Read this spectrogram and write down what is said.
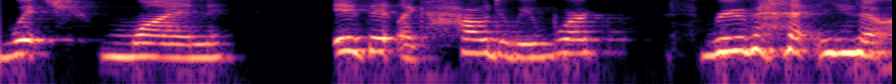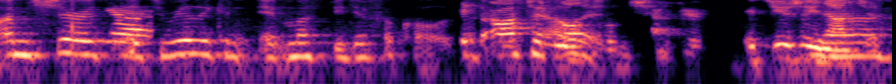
which one is it like how do we work through that you know i'm sure it's yeah. it's really it must be difficult it's, it's often multiple it's usually yeah. not just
